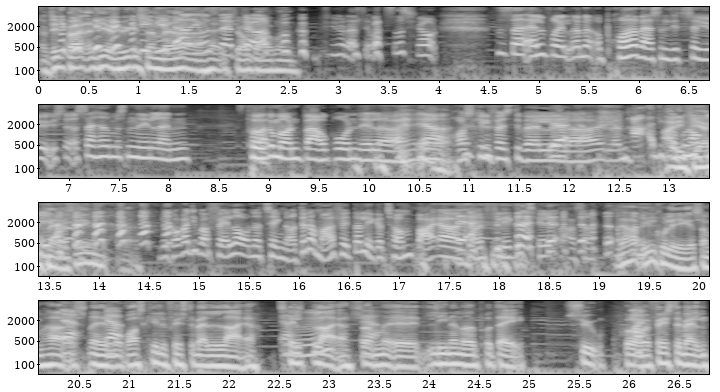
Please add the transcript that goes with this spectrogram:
Jamen, det er børn, de har hygget sig de med havde og jo have sat det op på computeren. Det var så sjovt. Så sad alle forældrene og prøvede at være sådan lidt seriøse, og så havde man sådan en eller anden Pokémon-baggrund, eller... Ja. Roskilde Festival, Ja, eller ja. et eller andet. Ah, de Ej, de er fjerde klasse, ikke? Det kan godt være, de var faldet over og tænkte, det er da meget fedt, der ligger tomme bajer, og er et flækket telt, altså. Der har vi en kollega, som har ja. Ja. sådan en Ja. Roskilde Festival lejr, teltlejr, som øh, ligner noget på dag syv på Ja. festivalen.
